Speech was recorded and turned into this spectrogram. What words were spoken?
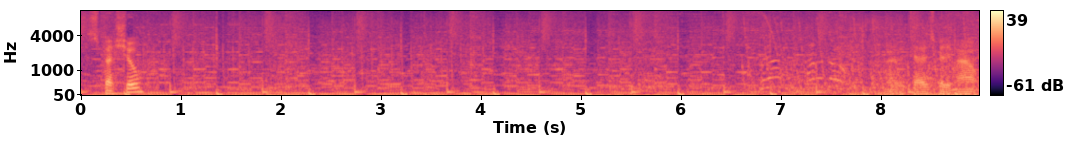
special. There we go, let's get him out.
